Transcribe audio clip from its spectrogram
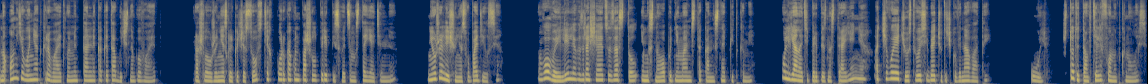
но он его не открывает моментально, как это обычно бывает. Прошло уже несколько часов с тех пор, как он пошел переписывать самостоятельную. Неужели еще не освободился? Вова и Лиля возвращаются за стол, и мы снова поднимаем стаканы с напитками. Ульяна теперь без настроения, отчего я чувствую себя чуточку виноватой. «Уль, что ты там в телефон уткнулась?»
